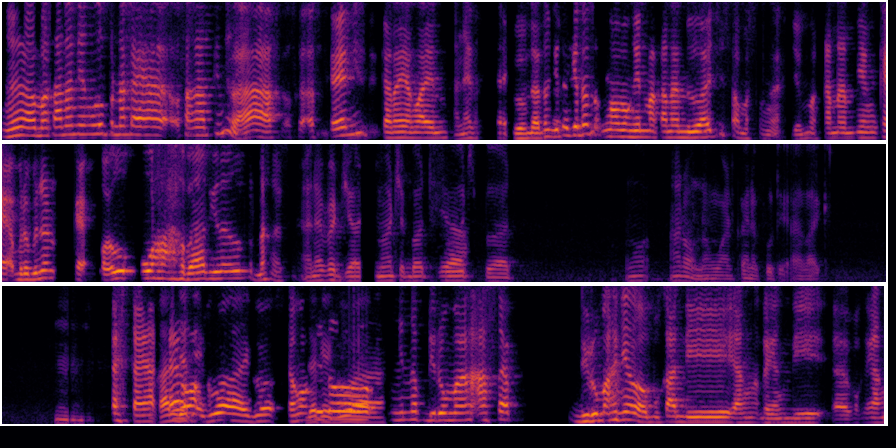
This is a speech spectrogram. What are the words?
Nah, makanan yang lu pernah kayak sangat inilah kayak ini karena yang lain never belum datang kita kita ngomongin makanan dulu aja sama setengah jam makanan yang kayak bener-bener kayak lu wah banget gitu lu pernah gak sih I never judge much about Yeah. foods, but well, I don't know what kind of food I like. Hmm. eh kayak Kan kayak gua, gua yang waktu itu gua. nginep di rumah Asep di rumahnya loh bukan di yang yang di eh, yang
